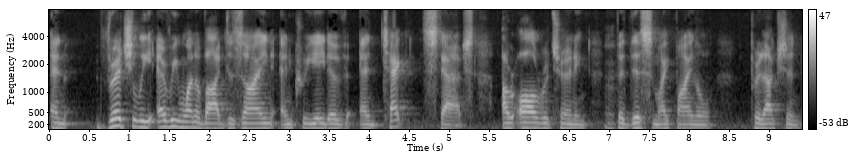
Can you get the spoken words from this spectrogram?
and virtually every one of our design and creative and tech staffs are all returning for this, my final production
